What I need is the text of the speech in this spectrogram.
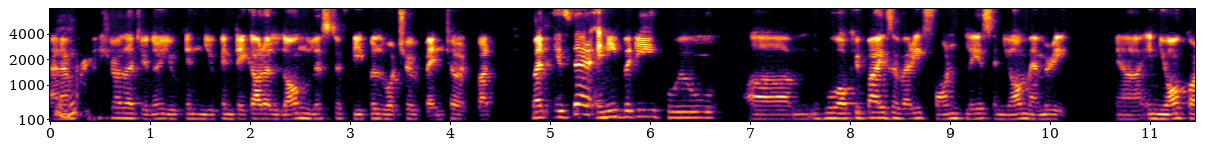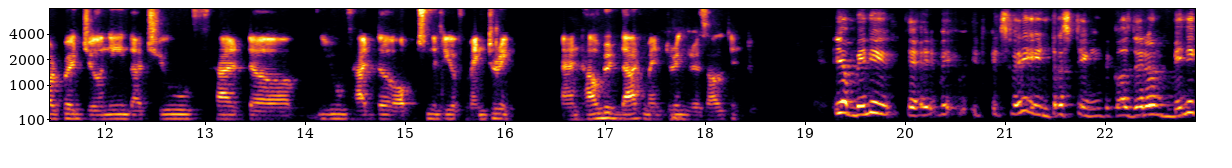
And mm-hmm. I'm pretty sure that you know you can you can take out a long list of people what you've mentored, but but is there anybody who um, who occupies a very fond place in your memory, uh, in your corporate journey that you've had uh, you've had the opportunity of mentoring, and how did that mentoring result into? Yeah, many. It's very interesting because there are many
